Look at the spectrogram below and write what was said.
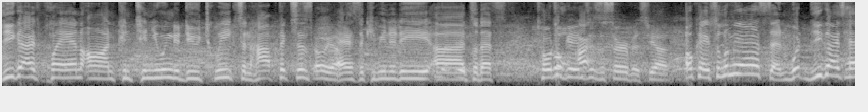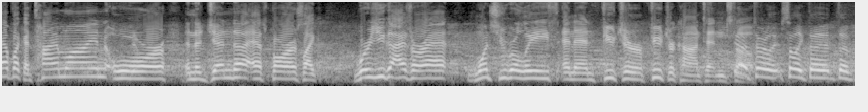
do you guys plan on continuing to do tweaks and hot fixes Oh, yeah. as the community? Uh, so that's Total so games are- as a service. Yeah. Okay, so let me ask then, what do you guys have like a timeline or an agenda as far as like where you guys are at once you release and then future future content and Yeah, stuff? totally. So like the, the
